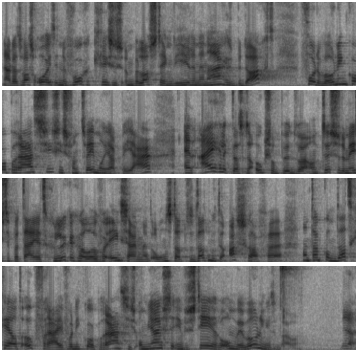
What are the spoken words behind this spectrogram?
Nou, dat was ooit in de vorige crisis een belasting die hier in Den Haag is bedacht. voor de woningcorporaties, iets van 2 miljard per jaar. En eigenlijk, dat is dan ook zo'n punt waar ondertussen de meeste partijen het gelukkig wel over eens zijn met ons, dat we dat moeten afschaffen. Want dan komt dat geld ook vrij voor die corporaties om juist te investeren om weer woningen te bouwen. Ja.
